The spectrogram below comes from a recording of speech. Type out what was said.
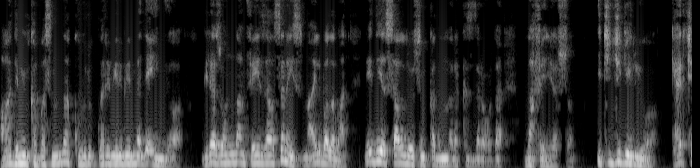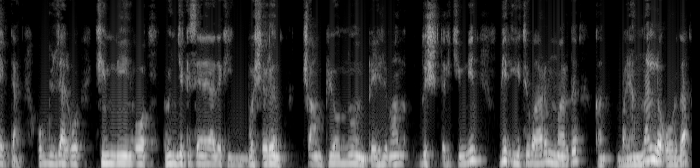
Adem'in kafasında kuyrukları birbirine değmiyor. Biraz ondan feyiz alsana İsmail Balaban. Ne diye sallıyorsun kadınlara, kızlara orada laf ediyorsun. İtici geliyor. Gerçekten o güzel o kimliğin, o önceki senelerdeki başarın, şampiyonluğun, pehlivan dışındaki kimliğin bir itibarın vardı. Bayanlarla orada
